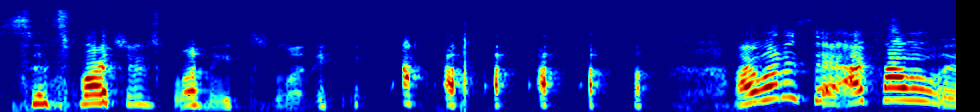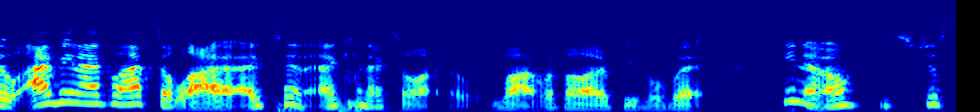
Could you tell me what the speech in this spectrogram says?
since March of 2020. I want to say I probably I mean I've laughed a lot. I tend I connect a lot, a lot with a lot of people, but you know, it's just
